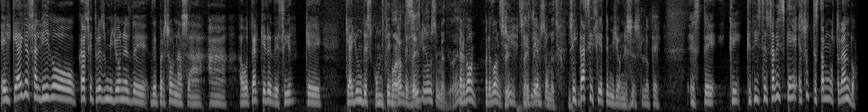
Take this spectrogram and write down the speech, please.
el que haya salido casi tres millones de, de personas a, a- a votar quiere decir que, que hay un descontento No, eran terrible. seis millones y medio, ¿eh? Perdón, perdón, Sí, sí, es millones y cierto. medio. Sí, casi siete millones es lo que, este, que, que dice, ¿sabes qué? Eso te está mostrando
